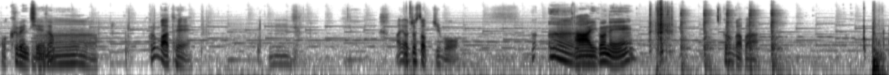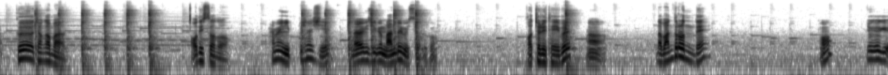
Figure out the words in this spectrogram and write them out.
워크벤치에서? 아, 그런 거 같아. 음. 아니 어쩔 수 없지 뭐. 아 이거네 그런가 봐. 그 잠깐만. 어디 있어 너? 화면이 뿌샷이에 나 여기 지금 만들고 있어 그거 버처리 테이블? 어 나 만들었는데. 어? 여기 여기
